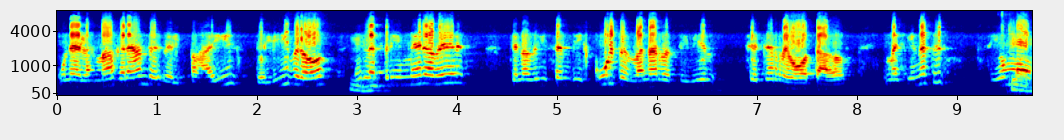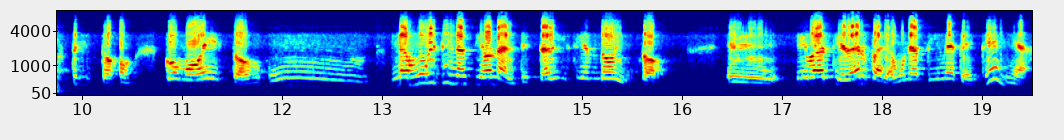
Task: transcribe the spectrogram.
una de las más grandes del país de libros. Es la primera vez que nos dicen disculpen, van a recibir cheques rebotados. Imagínate si un monstruito como esto, una multinacional te está diciendo eso, eh, va a quedar para una pyme pequeña.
